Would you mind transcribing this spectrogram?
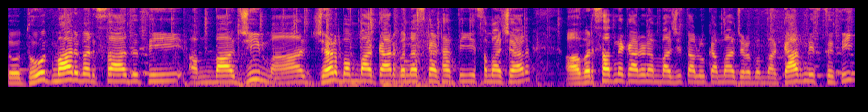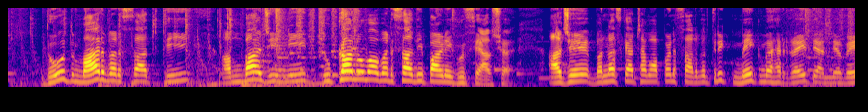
તો ધોધમાર વરસાદથી અંબાજીમાં જળબંબાકાર બનાસકાંઠાથી સમાચાર. વરસાદને કારણે અંબાજી તાલુકામાં જળબંબાકારની સ્થિતિ ધોધમાર વરસાદથી અંબાજીની દુકાનોમાં વરસાદી પાણી ઘૂસ્યા છે. આજે બનાસકાંઠામાં પણ સાર્વત્રિક મેઘમહેર રહી તે અન્યવે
